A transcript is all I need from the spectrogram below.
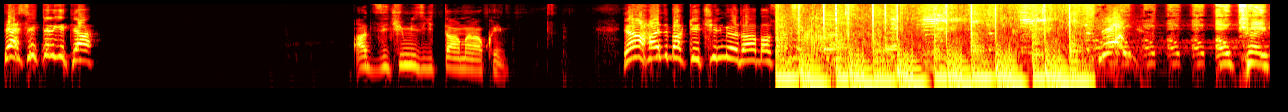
Ya siktir git ya. Aziz içimiz gitti amına koyayım. Ya hadi bak geçilmiyor daha basıyorum. Okay.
